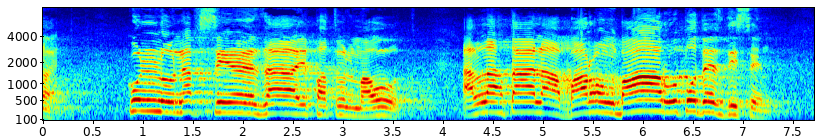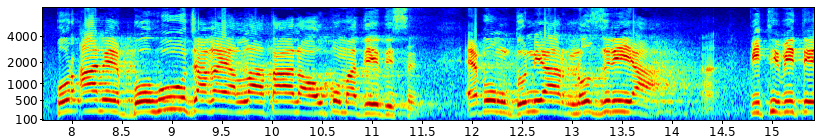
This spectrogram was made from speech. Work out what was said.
নয়। কুল্লু নাফসি কতুল মাউত। আল্লাহ তাআলা বারংবার উপদেশ দিছেন। কোরআনে বহু জায়গায় আল্লাহ তাআলা উপমা দিয়ে দিছেন এবং দুনিয়ার নজরিয়া, পৃথিবীতে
